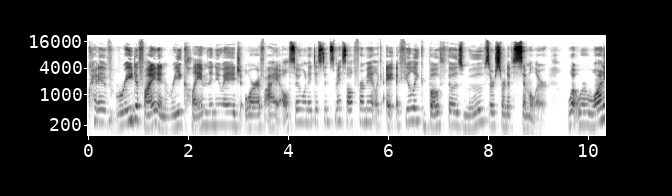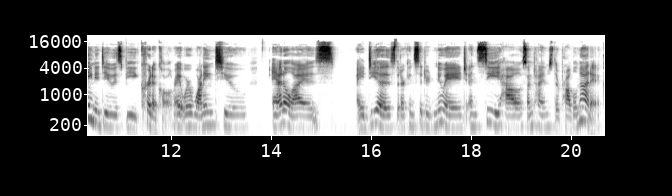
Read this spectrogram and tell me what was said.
kind of redefine and reclaim the new age or if I also want to distance myself from it. Like, I, I feel like both those moves are sort of similar. What we're wanting to do is be critical, right? We're wanting to analyze ideas that are considered new age and see how sometimes they're problematic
